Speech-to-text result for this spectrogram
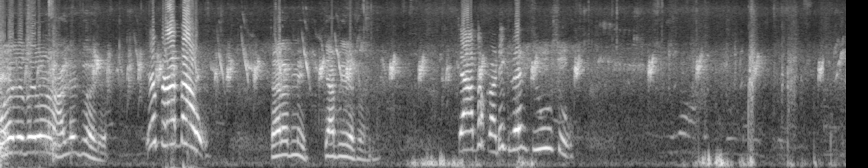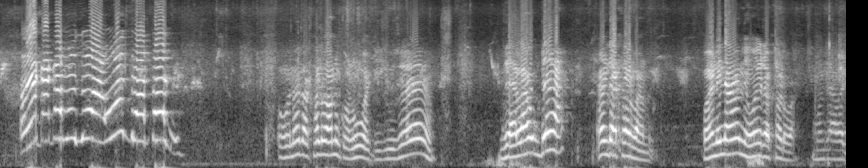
હોય તો તો હાલે જ હોય. એ રાત આવું. તરત નહીં ચા પી લેશો ચા તો કડીક રહીને પીવું છું. હવે કાકા હું જો આવો ને ઓને રખડવાનું ઘણું વધી ગયું છે. વહેલા ઉઠ્યા અને રખડવાનું. ભણી ના આવે ને હોય રખડવા. મજા આવે.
